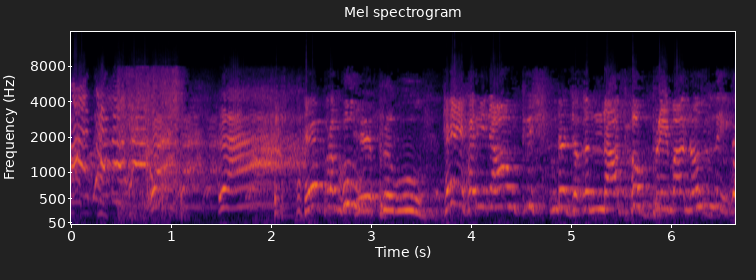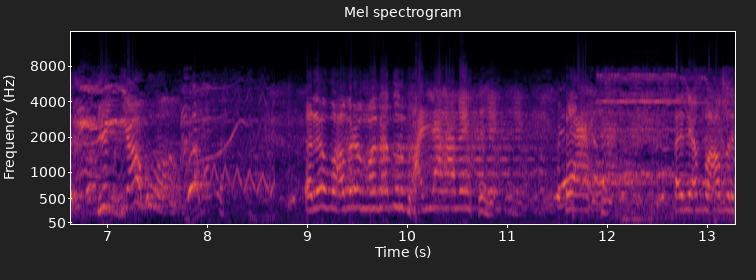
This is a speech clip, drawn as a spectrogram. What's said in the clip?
माझा नवरा. हे प्रभु. हे प्रभु. हे हरिनाम कृष्ण जगन्नाथ प्रेमानंद. ये क्या हुआ? अरे बापरे मधातून फाडला का बे अरे बापरे.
